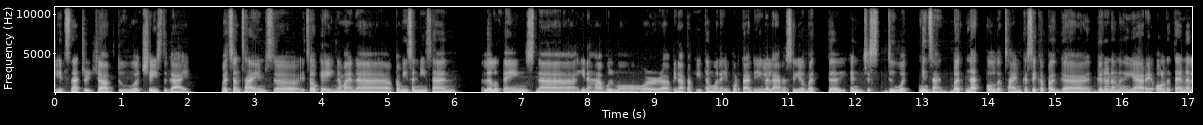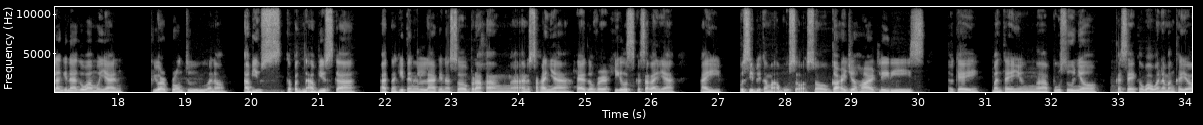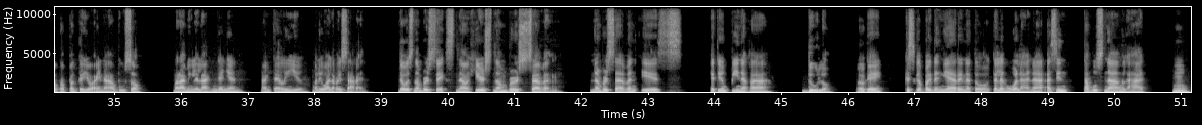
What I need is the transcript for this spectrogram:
it's not your job to uh, chase the guy. But sometimes, uh, it's okay naman na paminsan-minsan, little things na hinahabol mo or uh, pinapakita mo na importante yung lalaki sa iyo. But uh, you can just do it minsan. But not all the time. Kasi kapag uh, ganun ang nangyayari, all the time na lang ginagawa mo yan, you are prone to ano abuse. Kapag na-abuse ka, at nakita ng lalaki na sobra kang uh, ano sa kanya, head over heels ka sa kanya, ay posible kang maabuso. So, guard your heart, ladies. Okay? Bantayan yung uh, puso nyo kasi kawawa naman kayo kapag kayo ay naabuso. Maraming lalaking ganyan. I'm telling you, maniwala kayo sa akin. That was number six. Now, here's number seven. Number seven is, ito yung pinaka dulo. Okay? Kasi kapag nangyari na to, talagang wala na. As in, tapos na ang lahat. Hmm?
